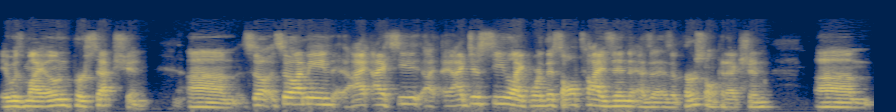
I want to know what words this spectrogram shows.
It was my own perception. Um, so so I mean, I, I see I, I just see like where this all ties in as a, as a personal connection um,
